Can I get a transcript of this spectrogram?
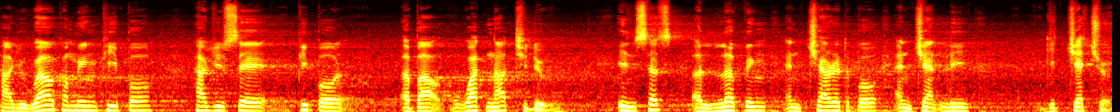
how you welcoming people, how you say people about what not to do in such a loving and charitable and gently gesture.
